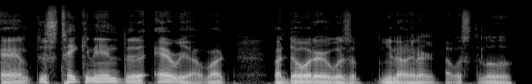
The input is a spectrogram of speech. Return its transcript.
and just taking in the area. My, my daughter was, a you know, in her, what's the little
